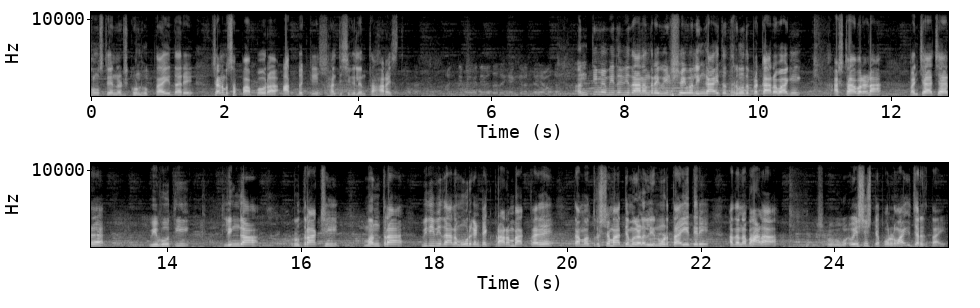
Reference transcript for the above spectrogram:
ಸಂಸ್ಥೆಯನ್ನು ನಡೆಸ್ಕೊಂಡು ಹೋಗ್ತಾ ಇದ್ದಾರೆ. ಶರಣಬಸಪ್ಪ ಅಪ್ಪ ಅವರ ಆತ್ಮಕ್ಕೆ ಶಾಂತಿ ಸಿಗಲಿ ಅಂತ ಹಾರೈಸ್ತೀನಿ. ಅಂತಿಮ ವಿಧ ವಿಧಾನ ಅಂದರೆ ವೀರಶೈವ ಲಿಂಗಾಯತ ಧರ್ಮದ ಪ್ರಕಾರವಾಗಿ ಅಷ್ಟಾವರಣ, ಪಂಚಾಚಾರ, ವಿಭೂತಿ, ಲಿಂಗ, ರುದ್ರಾಕ್ಷಿ, ಮಂತ್ರ ವಿಧಿವಿಧಾನ ಮೂರು ಗಂಟೆಗೆ ಪ್ರಾರಂಭ ಆಗ್ತದೆ. ತಮ್ಮ ದೃಶ್ಯ ಮಾಧ್ಯಮಗಳಲ್ಲಿ ನೋಡ್ತಾ ಇದ್ದೀರಿ. ಅದನ್ನು ಬಹಳ ವೈಶಿಷ್ಟ್ಯಪೂರ್ಣವಾಗಿ ಜರುಗ್ತಾ ಇದೆ.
